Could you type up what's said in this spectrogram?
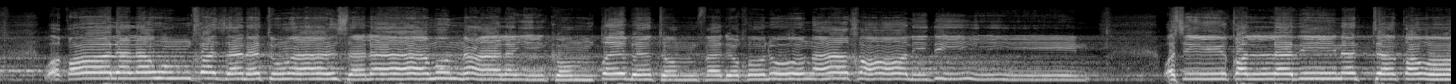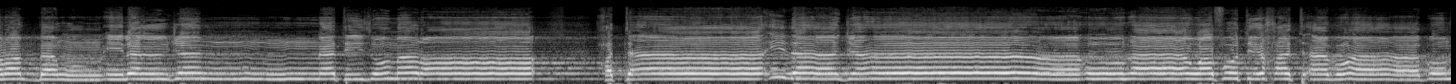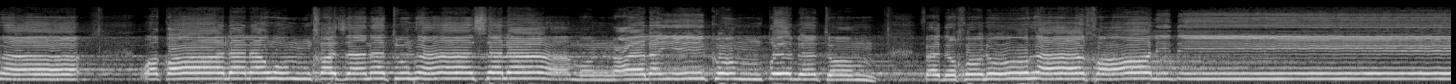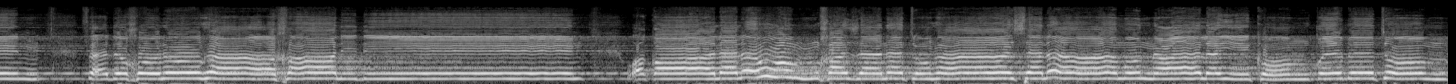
وقال لهم خزنتها سلام عليكم طبتم فادخلوها خالدين. وسيق الذين اتقوا ربهم إلى الجنة زمرا حتى إذا جاءوها وفتحت أبوابها وقال لهم خزنتها سلام عليكم طبتم فادخلوها خالدين فادخلوها خالدين. وقال لهم خزنتها سلام عليكم طبتم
